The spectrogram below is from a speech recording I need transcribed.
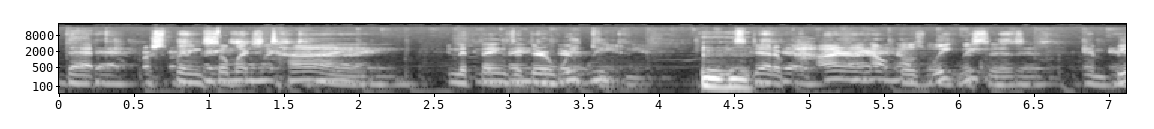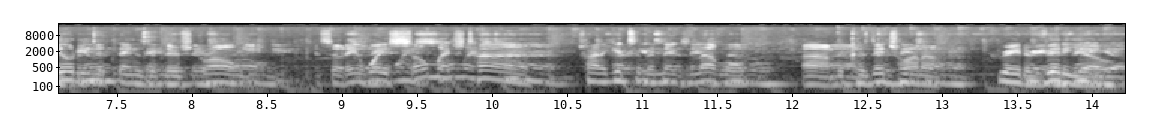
that are spending so much time in the things that they're weak in instead of hiring out those weaknesses and building the things that they're strong in. And so they waste so much time trying to get to the next level um, because they're trying to create a video.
